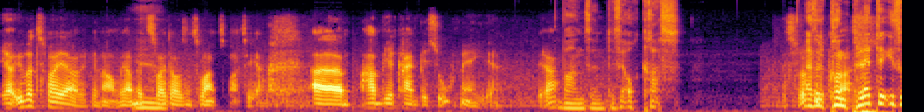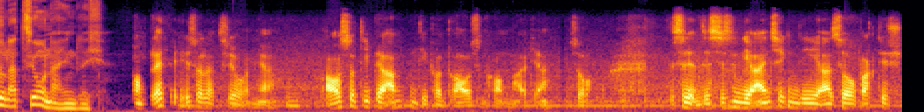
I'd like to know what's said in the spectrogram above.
Ja, über zwei Jahre, genau. Wir haben ja. jetzt 2022. Ja. Ähm, haben wir keinen Besuch mehr hier. Ja. Wahnsinn, das ist ja auch krass. Also komplette krass. Isolation eigentlich. Komplette Isolation, ja. Außer die Beamten, die von draußen kommen halt, ja. So. Das, das sind die einzigen, die also praktisch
